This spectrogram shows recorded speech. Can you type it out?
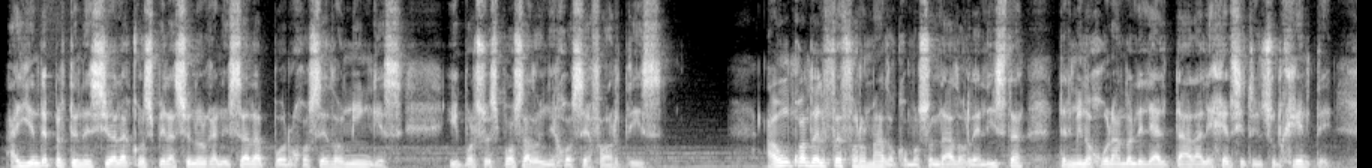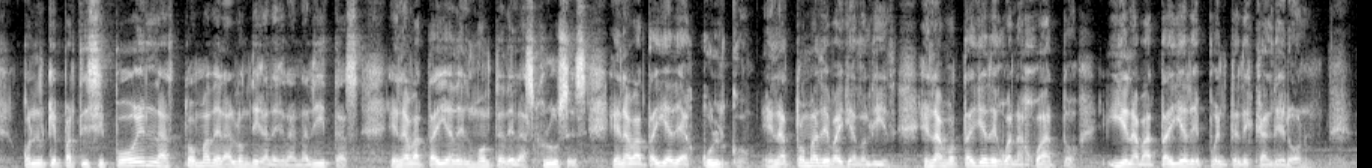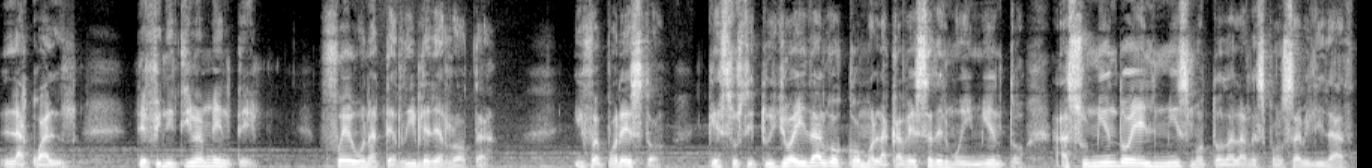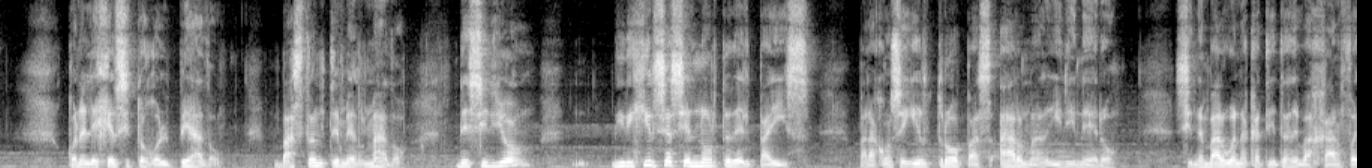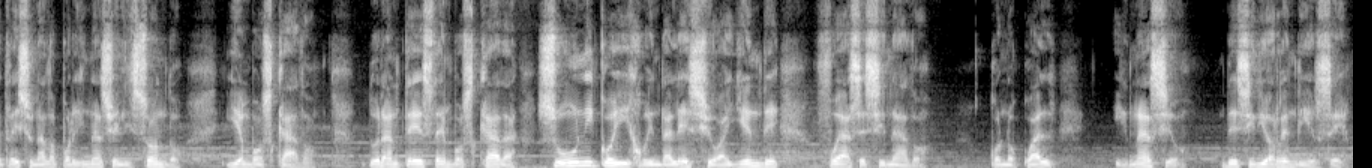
Allende perteneció a la conspiración organizada por José Domínguez y por su esposa doña Josefa Ortiz. Aun cuando él fue formado como soldado realista, terminó jurándole lealtad al ejército insurgente, con el que participó en la toma de la Lóndiga de Granaditas, en la batalla del Monte de las Cruces, en la batalla de Aculco, en la toma de Valladolid, en la batalla de Guanajuato y en la batalla de Puente de Calderón, la cual definitivamente fue una terrible derrota. Y fue por esto que sustituyó a Hidalgo como la cabeza del movimiento, asumiendo él mismo toda la responsabilidad. Con el ejército golpeado, bastante mermado, decidió dirigirse hacia el norte del país para conseguir tropas, armas y dinero. Sin embargo, en Acatita de Baján fue traicionado por Ignacio Elizondo y emboscado. Durante esta emboscada, su único hijo, Indalecio Allende, fue asesinado con lo cual Ignacio decidió rendirse.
